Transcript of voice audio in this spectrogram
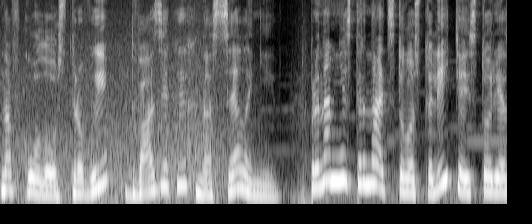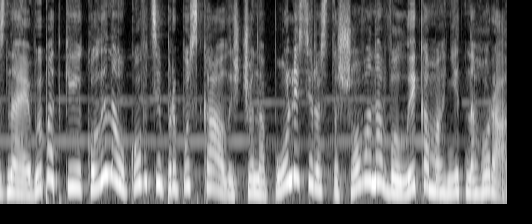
Навколо острови, два з яких населені. Принаймні з 13 століття історія знає випадки, коли науковці припускали, що на полюсі розташована велика магнітна гора.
